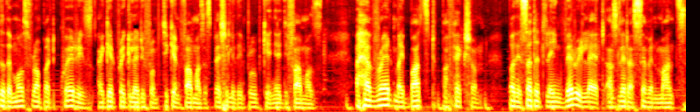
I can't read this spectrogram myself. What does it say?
are the most rampant queries I get regularly from chicken farmers, especially the improved Kienyeji farmers. I have reared my birds to perfection, but they started laying very late, as late as 7 months.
